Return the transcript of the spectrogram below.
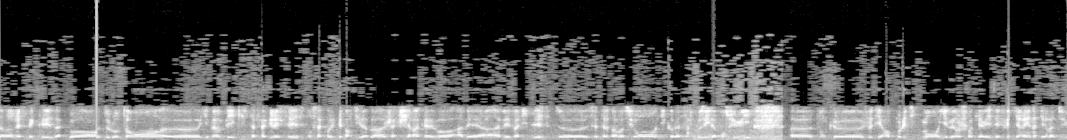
avaient respecté les accords de l'OTAN. Euh, il y avait un pays qui s'était fait agresser, c'est pour ça qu'on était parti là-bas. Jacques Chirac avait, avait, validé cette, euh, cette, intervention. Nicolas Sarkozy l'a poursuivi. Euh, donc, euh, je veux dire, politiquement, il y avait un choix qui avait été fait. Il n'y a rien à dire là-dessus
